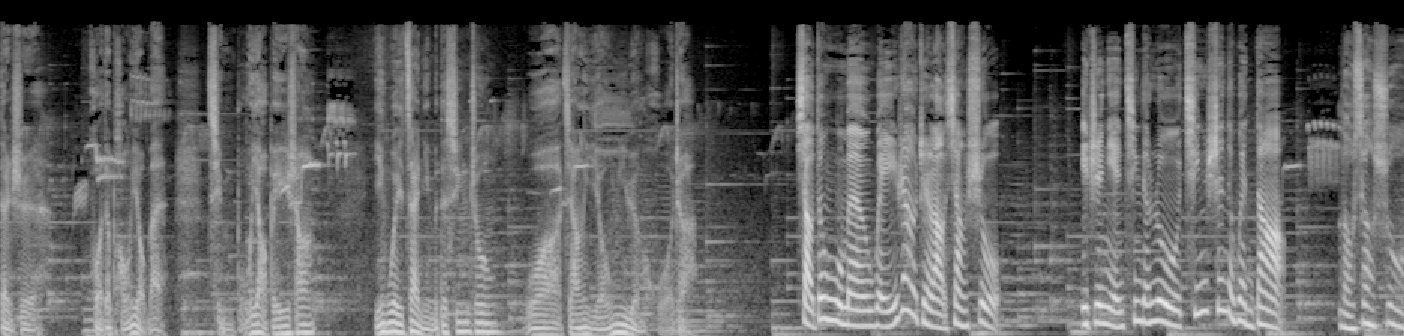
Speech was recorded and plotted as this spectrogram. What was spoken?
但是，我的朋友们，请不要悲伤，因为在你们的心中，我将永远活着。小动物们围绕着老橡树。一只年轻的鹿轻声的问道：“老橡树，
